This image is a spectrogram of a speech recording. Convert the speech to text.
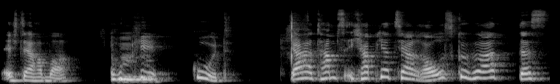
Echt der Hammer. Okay, mhm. gut. Ja, Herr Tams, ich habe jetzt ja rausgehört, dass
